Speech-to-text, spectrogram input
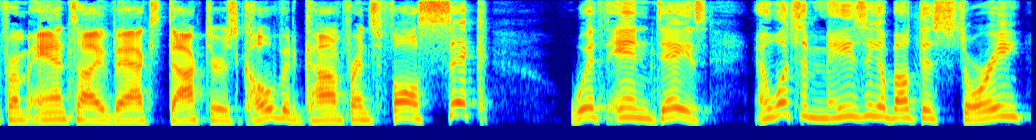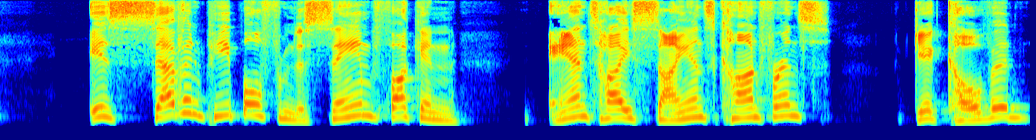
from anti vax doctors' COVID conference fall sick within days. And what's amazing about this story is seven people from the same fucking anti science conference get COVID.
